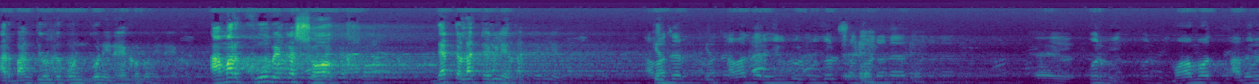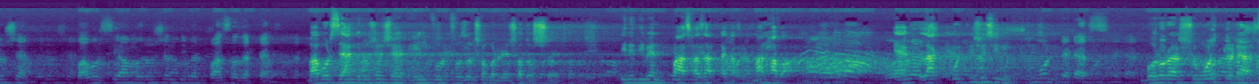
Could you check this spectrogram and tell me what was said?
আর বাংতি বলতে গণ- না এখনও। আমার খুব একটা শখ, দেড়টা লাখ টাকা মিলে আমাদের আমাদের বুজুল সংগঠনের কর্মী, মোহাম্মদ আমির হোসেন। বাবরসি আমির হোসেন দিবেন টাকা। আমির হোসেন সাহেব হিলফুল ফজল সংগঠনের সদস্য। তিনি দিবেন পাঁচ হাজার টাকা করে। মার হাবা এক লাখ পঁয়ত্রিশ চিনি বড়রা সুমন ট্রেডার্স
